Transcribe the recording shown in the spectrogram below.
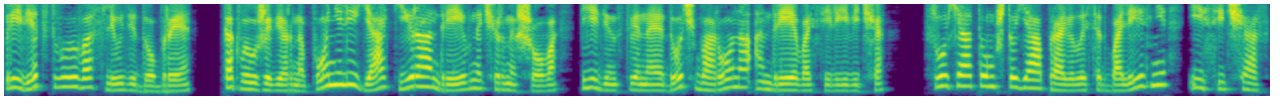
«Приветствую вас, люди добрые. Как вы уже верно поняли, я Кира Андреевна Чернышова, единственная дочь барона Андрея Васильевича. Слухи о том, что я оправилась от болезни и сейчас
